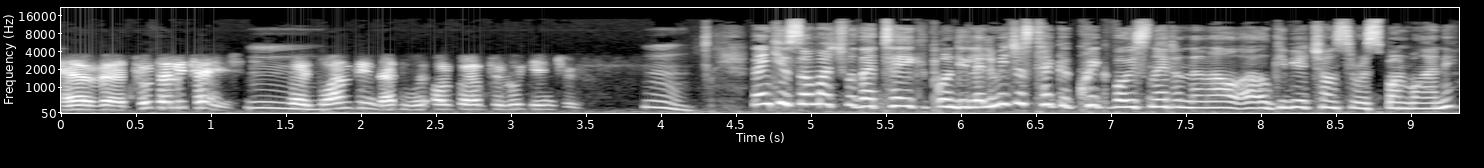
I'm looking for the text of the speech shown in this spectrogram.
have uh, totally changed. So it's one thing that we also have to look into. Hmm. Thank you so much for that take, Qondile. Let me just take a quick voice note and then I'll, I'll give you a chance to respond, Bongani.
